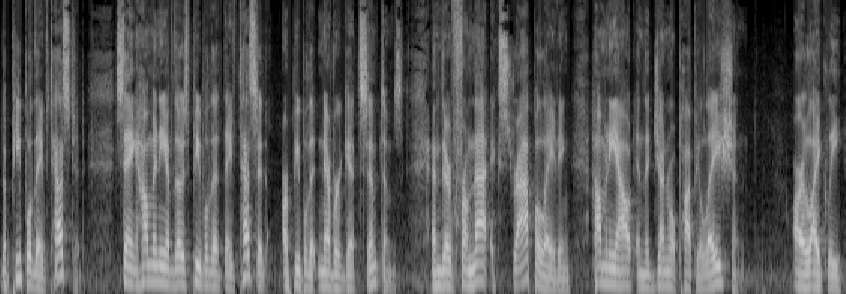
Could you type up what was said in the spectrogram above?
the people they've tested, saying how many of those people that they've tested are people that never get symptoms. And they're from that extrapolating how many out in the general population are likely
